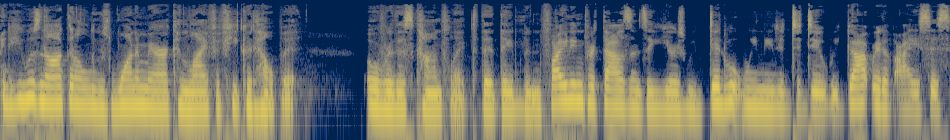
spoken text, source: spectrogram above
that he was not going to lose one American life if he could help it over this conflict that they'd been fighting for thousands of years. We did what we needed to do. We got rid of ISIS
